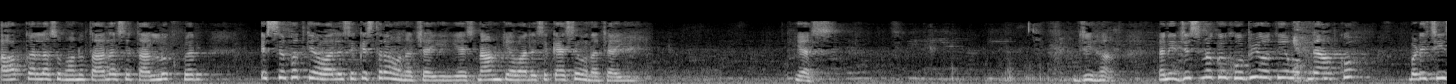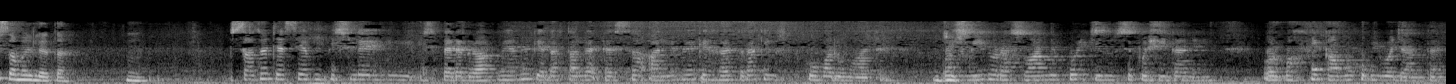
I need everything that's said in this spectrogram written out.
آپ کا اللہ سبحان تعالیٰ سے تعلق پھر اس صفت کے حوالے سے کس طرح ہونا چاہیے یا اس نام کے حوالے سے کیسے ہونا چاہیے؟ یس جی ہاں. یعنی جس میں کوئی خوبی ہوتی ہے وہ اپنے آپ کو بڑی چیز سمجھ لیتا ہے. ہوں سادہ جیسے ابھی پچھلے اس پیراگراف میں ہے نا کہ اللہ تعالیٰ ایسا عالم ہے کہ ہر طرح کی اس کو معلومات ہے جی۔ زمین اور آسمان میں کوئی چیز اس سے پوشیدہ نہیں اور مخفی کاموں کو بھی وہ جانتا ہے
